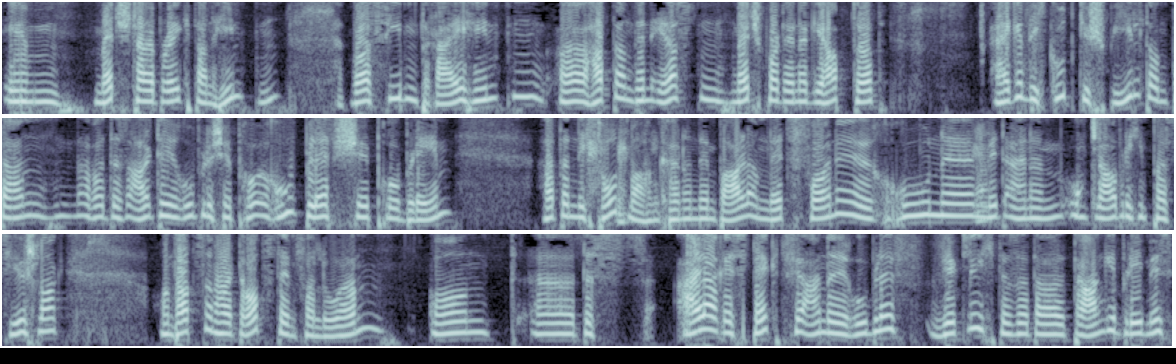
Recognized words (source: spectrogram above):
im Match-Tiebreak dann hinten, war 7-3 hinten, äh, hat dann den ersten Matchball, den er gehabt hat, eigentlich gut gespielt und dann aber das alte Rublevsche, Rublevsche Problem hat er nicht tot machen können, den Ball am Netz vorne, Rune ja. mit einem unglaublichen Passierschlag und hat es dann halt trotzdem verloren. Und äh, das aller Respekt für Andrei Rublev, wirklich, dass er da dran geblieben ist.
